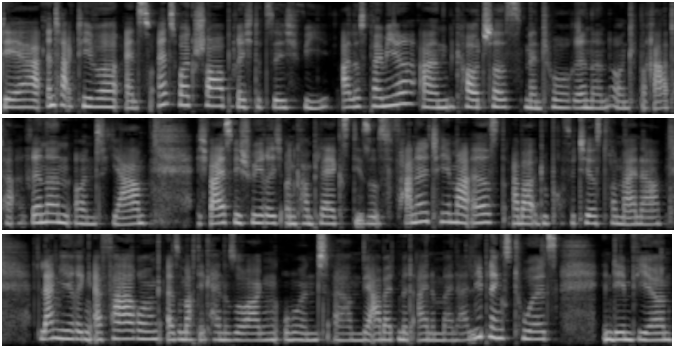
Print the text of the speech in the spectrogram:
Der interaktive 1 zu 1 Workshop richtet sich wie alles bei mir an Coaches, Mentorinnen und Beraterinnen. Und ja, ich weiß, wie schwierig und komplex dieses Funnel-Thema ist, aber du profitierst von meiner langjährigen Erfahrung, also mach dir keine Sorgen. Und ähm, wir arbeiten mit einem meiner Lieblingstools, in dem wir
